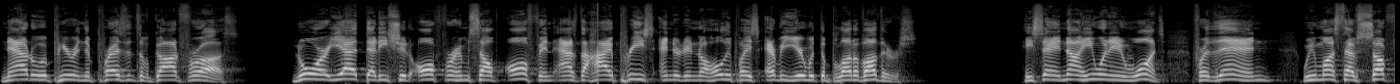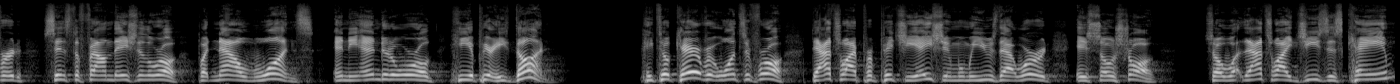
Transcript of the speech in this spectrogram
now to appear in the presence of God for us nor yet that he should offer himself often as the high priest entered into the holy place every year with the blood of others. He's saying, no, he went in once. For then we must have suffered since the foundation of the world. But now, once in the end of the world, he appeared. He's done. He took care of it once and for all. That's why propitiation, when we use that word, is so strong. So that's why Jesus came.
